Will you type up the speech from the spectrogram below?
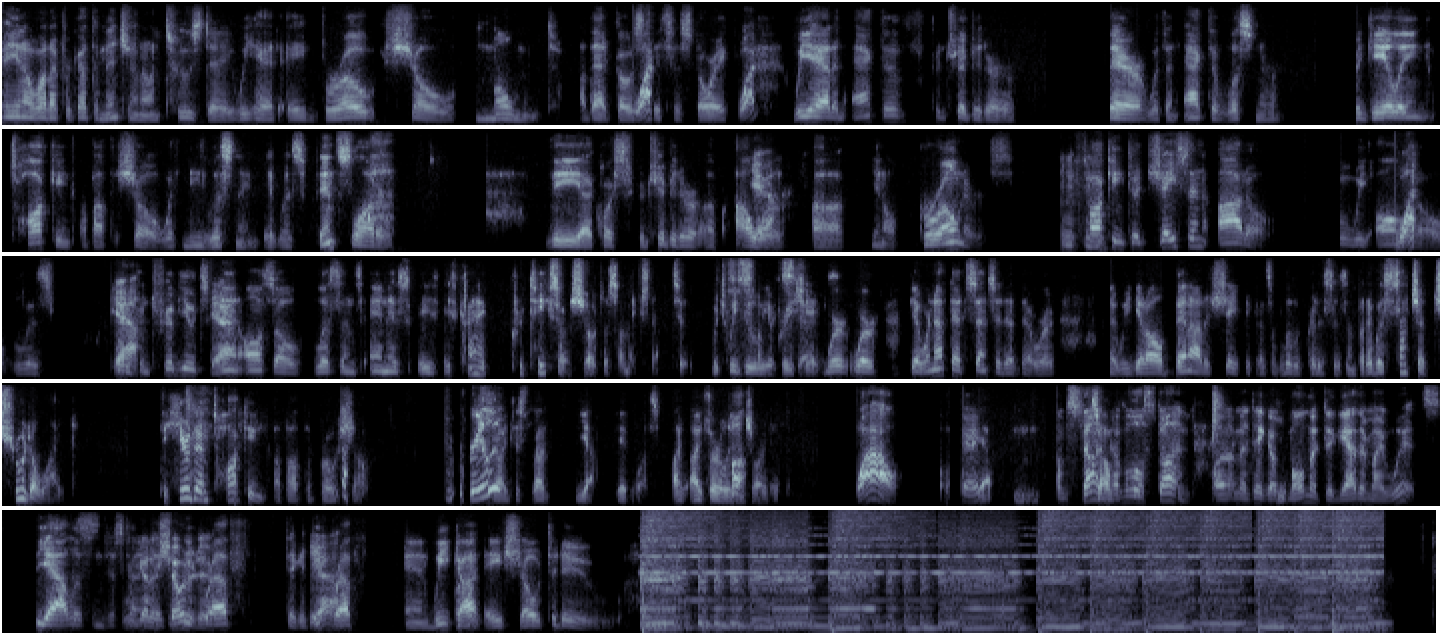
Hey, you know what? I forgot to mention on Tuesday we had a bro show moment. Uh, That goes. What? It's historic. What? We had an active contributor there with an active listener, regaling, talking about the show with me listening. It was Vince Slaughter, the uh, of course contributor of our, Yeah. uh, you know, groaners, Mhm. talking to Jason Otto, who we all What? know, who is Yeah. contributes Yeah. and also listens and is, is is kind of critiques our show to some extent too, which we To duly extent. appreciate. We're we're yeah we're not that sensitive that we're that we get all bent out of shape because of little criticism, but it was such a true delight to hear them talking about the Bro Show. So Really? I just thought, yeah, it was. I, I thoroughly Huh. enjoyed it. Wow. Okay. Yeah. I'm stunned. So- I'm a little stunned. Well, I'm going to take a moment to gather my wits. Yeah, listen, just we got of a take show a to deep do. breath, take a deep Yeah. breath, and we got a show to do.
